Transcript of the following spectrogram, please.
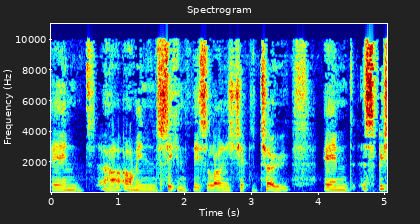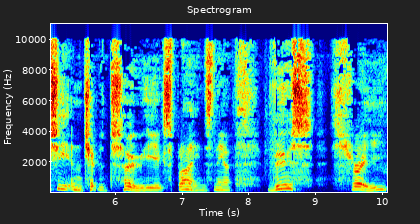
and uh, I mean, Second Thessalonians chapter 2, and especially in chapter 2, he explains. Now, verse 3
